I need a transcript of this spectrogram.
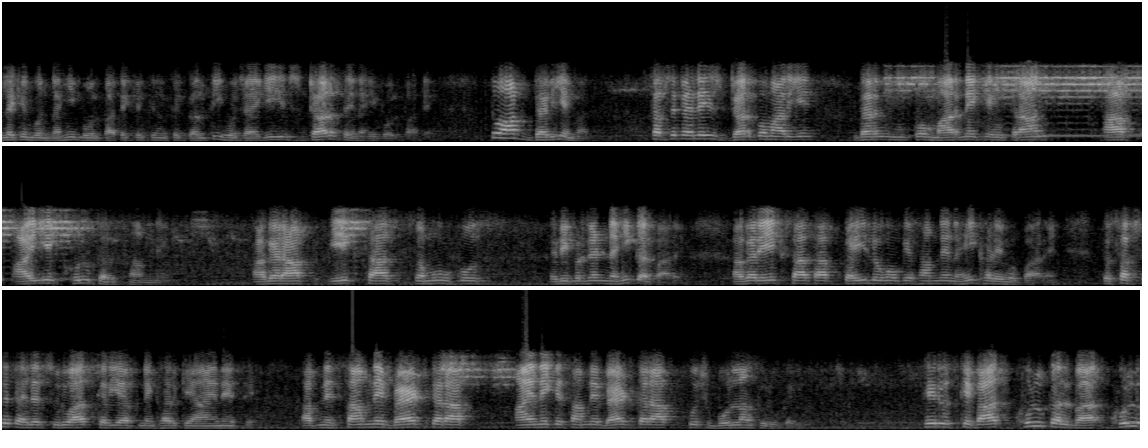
लेकिन वो नहीं बोल पाते क्योंकि उनसे गलती हो जाएगी, इस डर से नहीं बोल पाते। तो आप डरिए मत। सबसे पहले इस डर को मारिए। डर को मारने के उपरांत आप आइए खुलकर सामने। अगर आप एक साथ समूह को रिप्रेजेंट नहीं कर पा रहे, अगर एक साथ आप कई लोगों के सामने नहीं खड़े हो पा रहे तो सबसे पहले शुरुआत करिए अपने घर के आईने से। अपने सामने बैठकर आप, आईने के सामने बैठकर आप कुछ बोलना शुरू करिए। फिर उसके बाद खुल कर बात खुल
